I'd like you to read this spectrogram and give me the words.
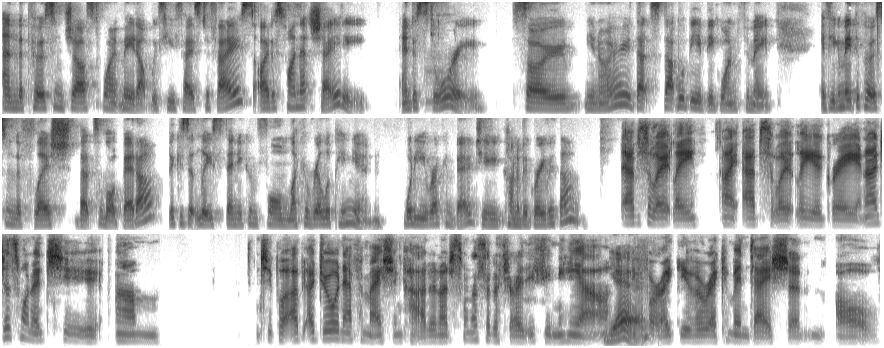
and the person just won't meet up with you face to face, I just find that shady and a mm. story. So, you know, that's that would be a big one for me. If you can meet the person in the flesh, that's a lot better because at least then you can form like a real opinion. What do you reckon, Bev? Do you kind of agree with that? Absolutely. I absolutely agree. And I just wanted to um to put I, I drew an affirmation card and I just want to sort of throw this in here yeah. before I give a recommendation of,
